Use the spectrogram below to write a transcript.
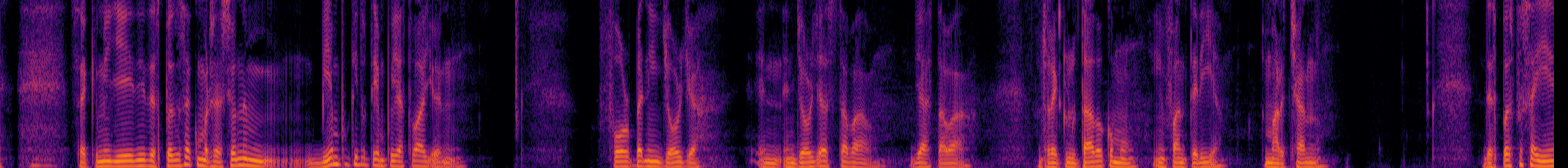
saqué mi GED. Después de esa conversación, en bien poquito tiempo ya estaba yo en Fort Benning, Georgia. En, en Georgia estaba, ya estaba reclutado como infantería, marchando. Después pues ahí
